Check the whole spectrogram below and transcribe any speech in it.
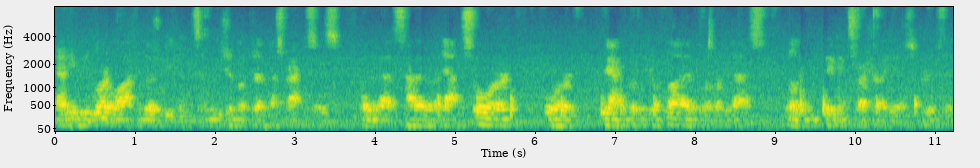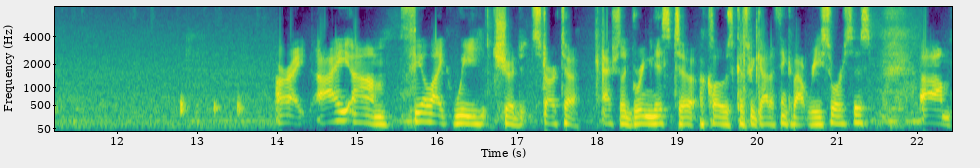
And I think we learn a lot from those regions, and we should look to best practices, whether that's how to adapt the store or react quickly to a flood, or whether that's building big infrastructure ideas for the city. All right. I um, feel like we should start to actually bring this to a close because we got to think about resources. Um,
